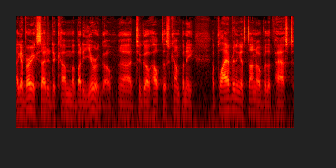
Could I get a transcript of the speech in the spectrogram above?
I got very excited to come about a year ago to go help this company apply everything it's done over the past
